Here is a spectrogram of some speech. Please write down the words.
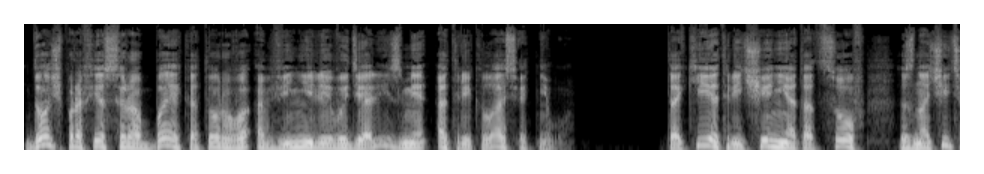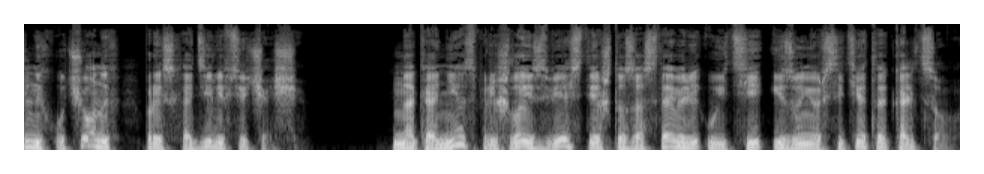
Дочь профессора Б, которого обвинили в идеализме, отреклась от него. Такие отречения от отцов значительных ученых происходили все чаще. Наконец пришло известие, что заставили уйти из университета Кольцова.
